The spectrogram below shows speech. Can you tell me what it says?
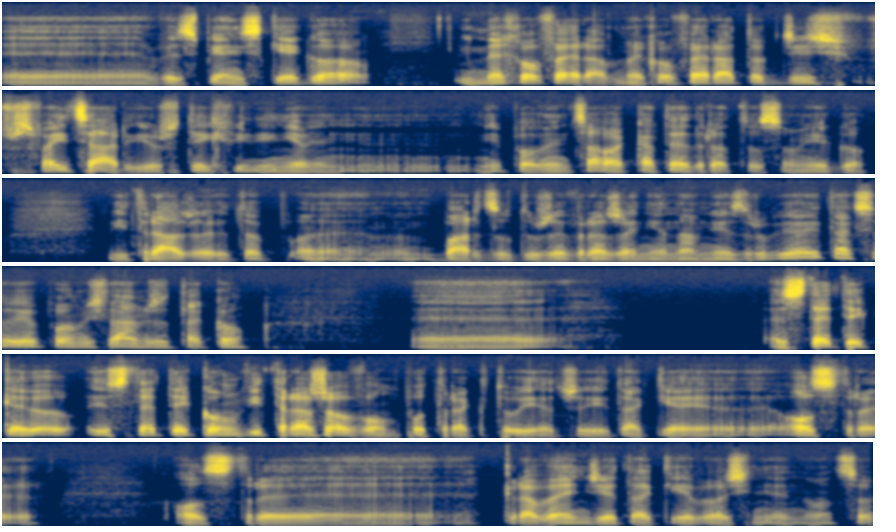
e, Wyspiańskiego i Mechofera. Mechofera to gdzieś w Szwajcarii, już w tej chwili nie, nie powiem, cała katedra to są jego witraże. To e, bardzo duże wrażenie na mnie zrobiło i tak sobie pomyślałem, że taką e, estetykę, estetyką witrażową potraktuję, czyli takie ostre, ostre krawędzie, takie właśnie, no co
